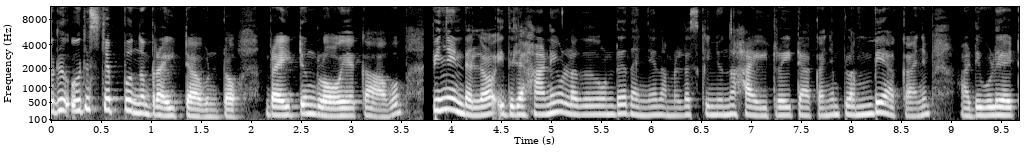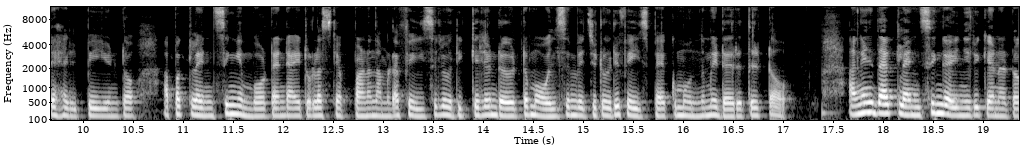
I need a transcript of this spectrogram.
ഒരു ഒരു സ്റ്റെപ്പ് ഒന്ന് ബ്രൈറ്റ് ആവും കേട്ടോ ബ്രൈറ്റും ഗ്ലോയൊക്കെ ആവും. പിന്നെ ഉണ്ടല്ലോ ഇതിൽ ഹണി ഉള്ളത് കൊണ്ട് തന്നെ നമ്മളുടെ സ്കിന്നൊന്ന് ഹൈഡ്രേറ്റ് ആക്കാനും പ്ലംബി ആക്കാനും അടിപൊളിയായിട്ട് ഹെൽപ്പ് ചെയ്യും കേട്ടോ അപ്പോൾ ക്ലെൻസിങ് ഇമ്പോർട്ടന്റ് ആയിട്ടുള്ള സ്റ്റെപ്പാണ് നമ്മുടെ ഫേസിൽ ഒരിക്കലും ഡേർട്ടും ഓയിൽസും വെച്ചിട്ട് ഒരു ഫേസ് പാക്കും ഒന്നും ഇടരുത് കേട്ടോ അങ്ങനെ ഇതാ ക്ലെൻസിങ് കഴിഞ്ഞിരിക്കുകയാണ് കേട്ടോ.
